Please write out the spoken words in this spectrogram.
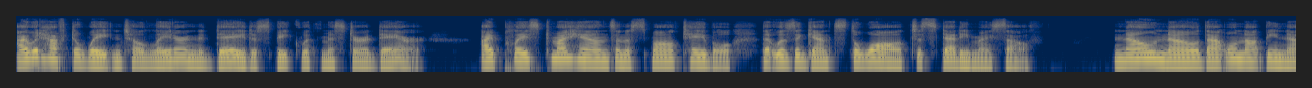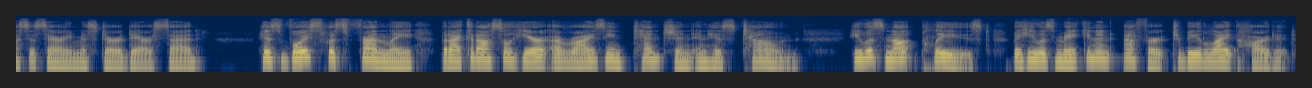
I would have to wait until later in the day to speak with Mr. Adair. I placed my hands on a small table that was against the wall to steady myself. No, no, that will not be necessary, Mr. Adair said. His voice was friendly, but I could also hear a rising tension in his tone. He was not pleased, but he was making an effort to be light-hearted.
